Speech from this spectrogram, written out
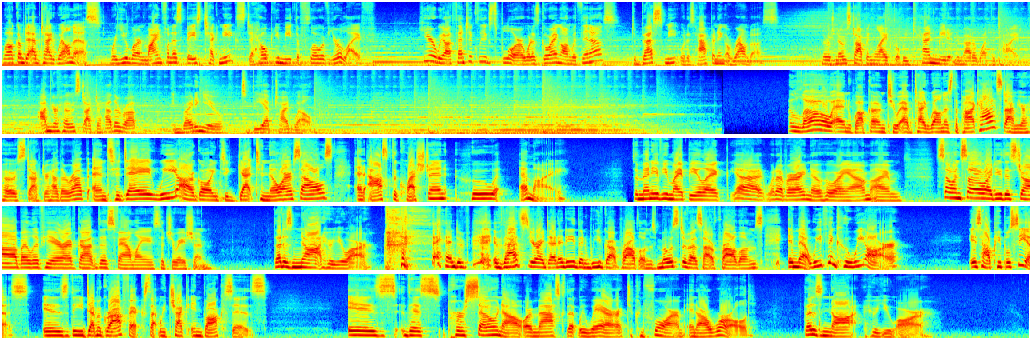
Welcome to Ebbtide Wellness, where you learn mindfulness based techniques to help you meet the flow of your life. Here, we authentically explore what is going on within us to best meet what is happening around us. There's no stopping life, but we can meet it no matter what the tide. I'm your host, Dr. Heather Rupp, inviting you to be Ebbtide Well. Hello, and welcome to Ebbtide Wellness, the podcast. I'm your host, Dr. Heather Rupp, and today we are going to get to know ourselves and ask the question Who am I? So many of you might be like, Yeah, whatever, I know who I am. I'm so and so, I do this job, I live here, I've got this family situation. That is not who you are. and if if that's your identity, then we've got problems. Most of us have problems in that we think who we are is how people see us, is the demographics that we check in boxes, is this persona or mask that we wear to conform in our world. That is not who you are.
